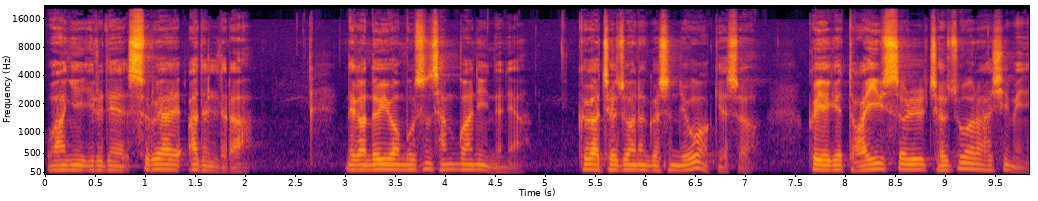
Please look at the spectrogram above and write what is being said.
왕이 이르되 스루야의 아들들아 내가 너희와 무슨 상관이 있느냐? 그가 저주하는 것은 여호와께서 그에게 다윗을 저주하라 하심이니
